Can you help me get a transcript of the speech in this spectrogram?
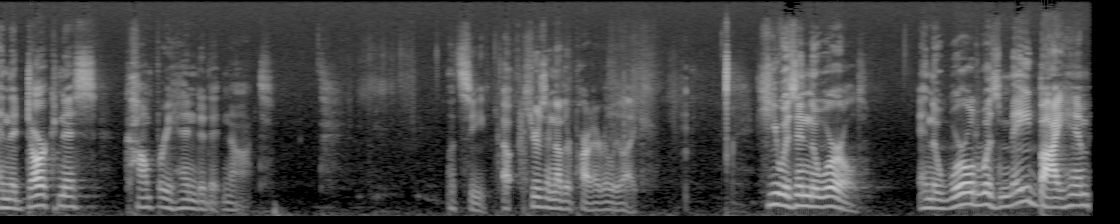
and the darkness comprehended it not. Let's see. Oh, here's another part I really like. He was in the world, and the world was made by him,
